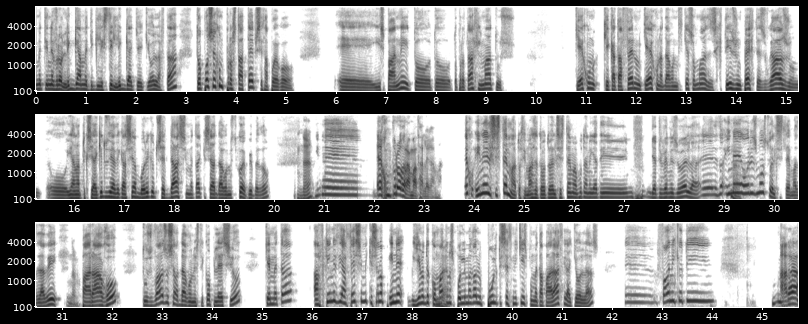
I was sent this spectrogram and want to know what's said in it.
με την Ευρωλίγκα, με την κλειστή λίγκα και, και όλα αυτά, το πώς έχουν προστατέψει θα πω εγώ ε, οι Ισπανοί το, το, το πρωτάθλημά τους και, έχουν, και καταφέρνουν και έχουν ανταγωνιστικές ομάδες, χτίζουν παίχτες, βγάζουν, ο, η αναπτυξιακή τους διαδικασία μπορεί και τους εντάσσει μετά και σε ανταγωνιστικό επίπεδο, ναι. είναι Έχουν πρόγραμμα, θα λέγαμε. Έχουν, είναι El Sistema, το θυμάσαι το, το El Sistema που ήταν για τη, για τη Βενεζουέλα. Ε, εδώ, είναι Ναι. ο ορισμός του El Sistema. Δηλαδή, Ναι. παράγω, τους βάζω σε ανταγωνιστικό πλαίσιο και μετά αυτοί είναι διαθέσιμοι και σε ένα, είναι, γίνονται κομμάτι Ναι. ενός πολύ μεγάλου πουλ της εθνικής που με τα παράθυρα κιόλας. Ε, φάνηκε ότι... Άρα,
